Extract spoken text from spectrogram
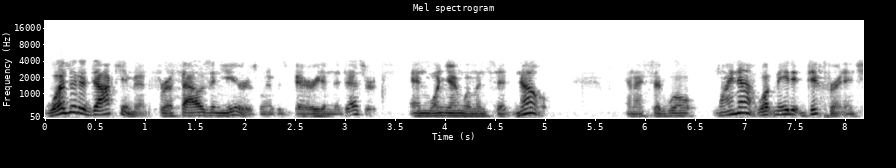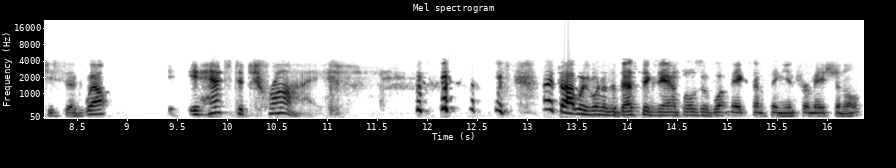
Was it a document for a thousand years when it was buried in the desert? And one young woman said, no. And I said, well, why not? What made it different? And she said, well, it has to try. I thought was one of the best examples of what makes something informational,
